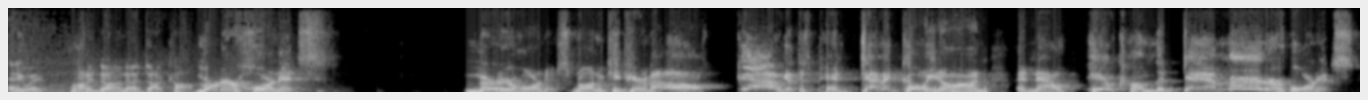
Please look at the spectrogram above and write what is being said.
Anyway, ronandon.com. Murder hornets. Murder hornets. Ron, we keep hearing about, oh, God, we got this pandemic going on, and now here come the damn murder hornets.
